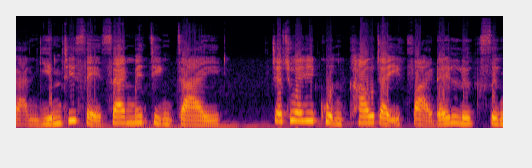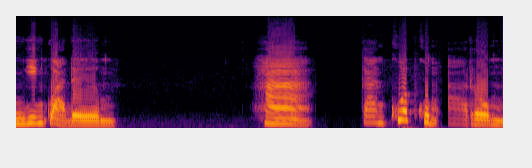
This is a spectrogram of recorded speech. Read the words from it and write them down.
การยิ้มที่เสแสร้งไม่จริงใจ จะช่วยให้คุณเข้าใจอีกฝ่ายได้ลึกซึ้งยิ่งกว่าเดิม 5. การควบคุมอารมณ์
